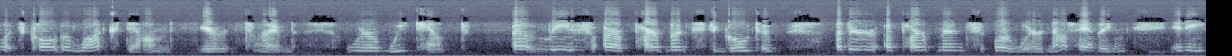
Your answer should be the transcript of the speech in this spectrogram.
what's called a lockdown here time, where we can't uh, leave our apartments to go to other apartments, or we're not having any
